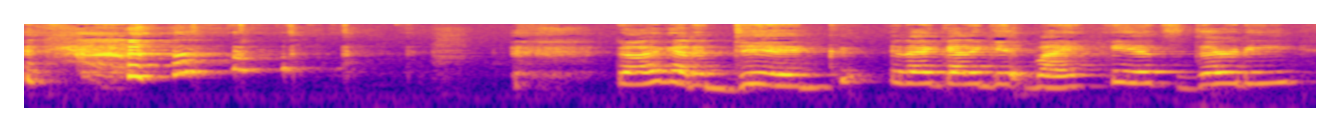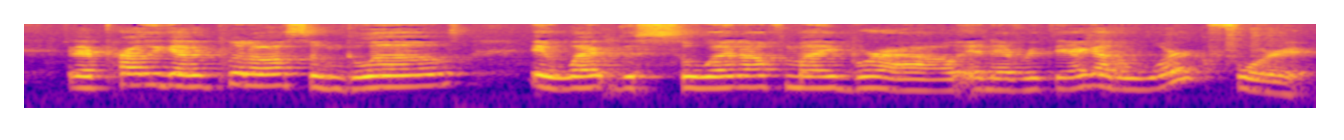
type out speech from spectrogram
no, I gotta dig and I gotta get my hands dirty and I probably gotta put on some gloves and wipe the sweat off my brow and everything. I gotta work for it.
